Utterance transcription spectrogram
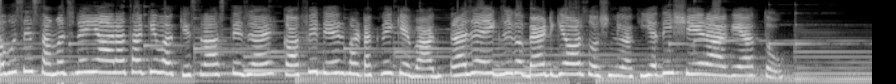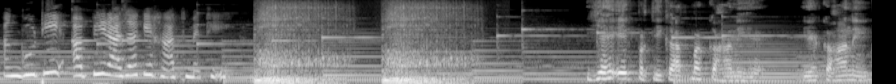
अब उसे समझ नहीं आ रहा था कि वह किस रास्ते जाए। काफ़ी देर भटकने के बाद राजा एक जगह बैठ गया और सोचने लगा कि यदि शेर आ गया तो। अंगूठी अब भी राजा के हाथ में थी। यह एक प्रतीकात्मक कहानी है। यह कहानी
